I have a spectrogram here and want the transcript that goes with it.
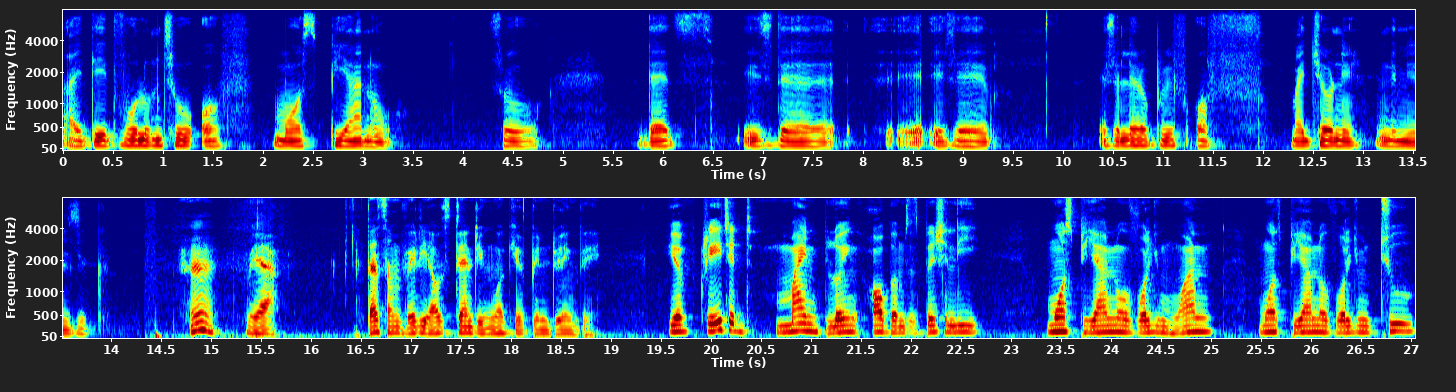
I did volume two of Moz Piano. So that is the is a is a little brief of my journey in the music. Hmm, yeah. That's some very outstanding work you've been doing there. You have created mind blowing albums, especially Moz Piano Volume 1, Moz Piano Volume 2,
